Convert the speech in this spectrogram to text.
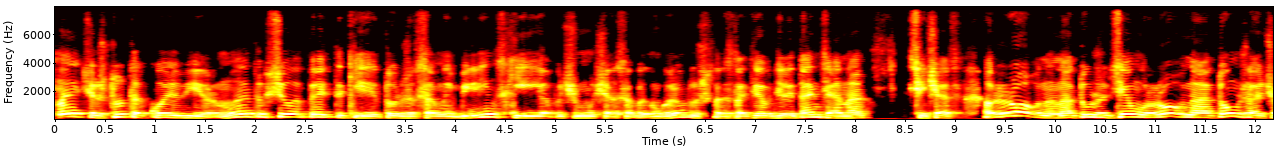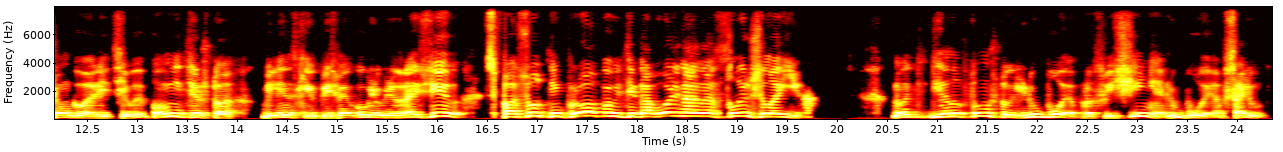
Понимаете, что такое вера? Ну, это все опять-таки тот же самый Белинский. Я почему сейчас об этом говорю? Потому что статья в «Дилетанте», она сейчас ровно на ту же тему, ровно о том же, о чем говорите вы. Помните, что Белинский в письме Гоголю пишет, Россию спасут не проповеди, довольно она слышала их. Но дело в том, что любое просвещение, любое абсолютно, но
